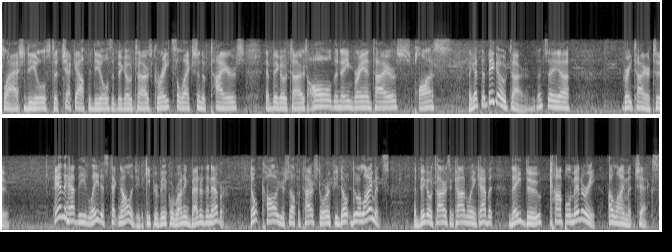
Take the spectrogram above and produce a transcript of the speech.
slash deals to check out the deals at Big O Tires. Great selection of tires at Big O Tires. All the name brand tires, plus they got the Big O tire. That's a uh, great tire, too. And they have the latest technology to keep your vehicle running better than ever. Don't call yourself a tire store if you don't do alignments. At Big O Tires in Conway and Cabot, they do complimentary alignment checks.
